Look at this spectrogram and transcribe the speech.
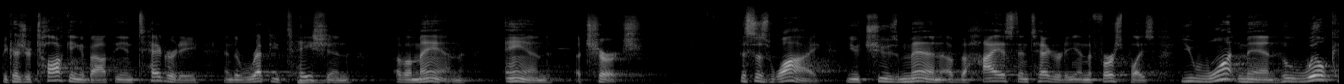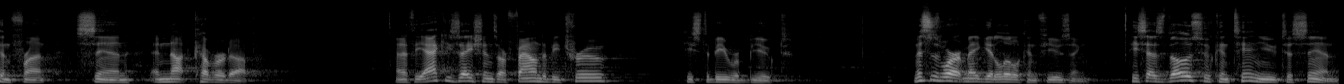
Because you're talking about the integrity and the reputation of a man and a church. This is why you choose men of the highest integrity in the first place. You want men who will confront sin and not cover it up. And if the accusations are found to be true, he's to be rebuked. And this is where it may get a little confusing. He says, those who continue to sin.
